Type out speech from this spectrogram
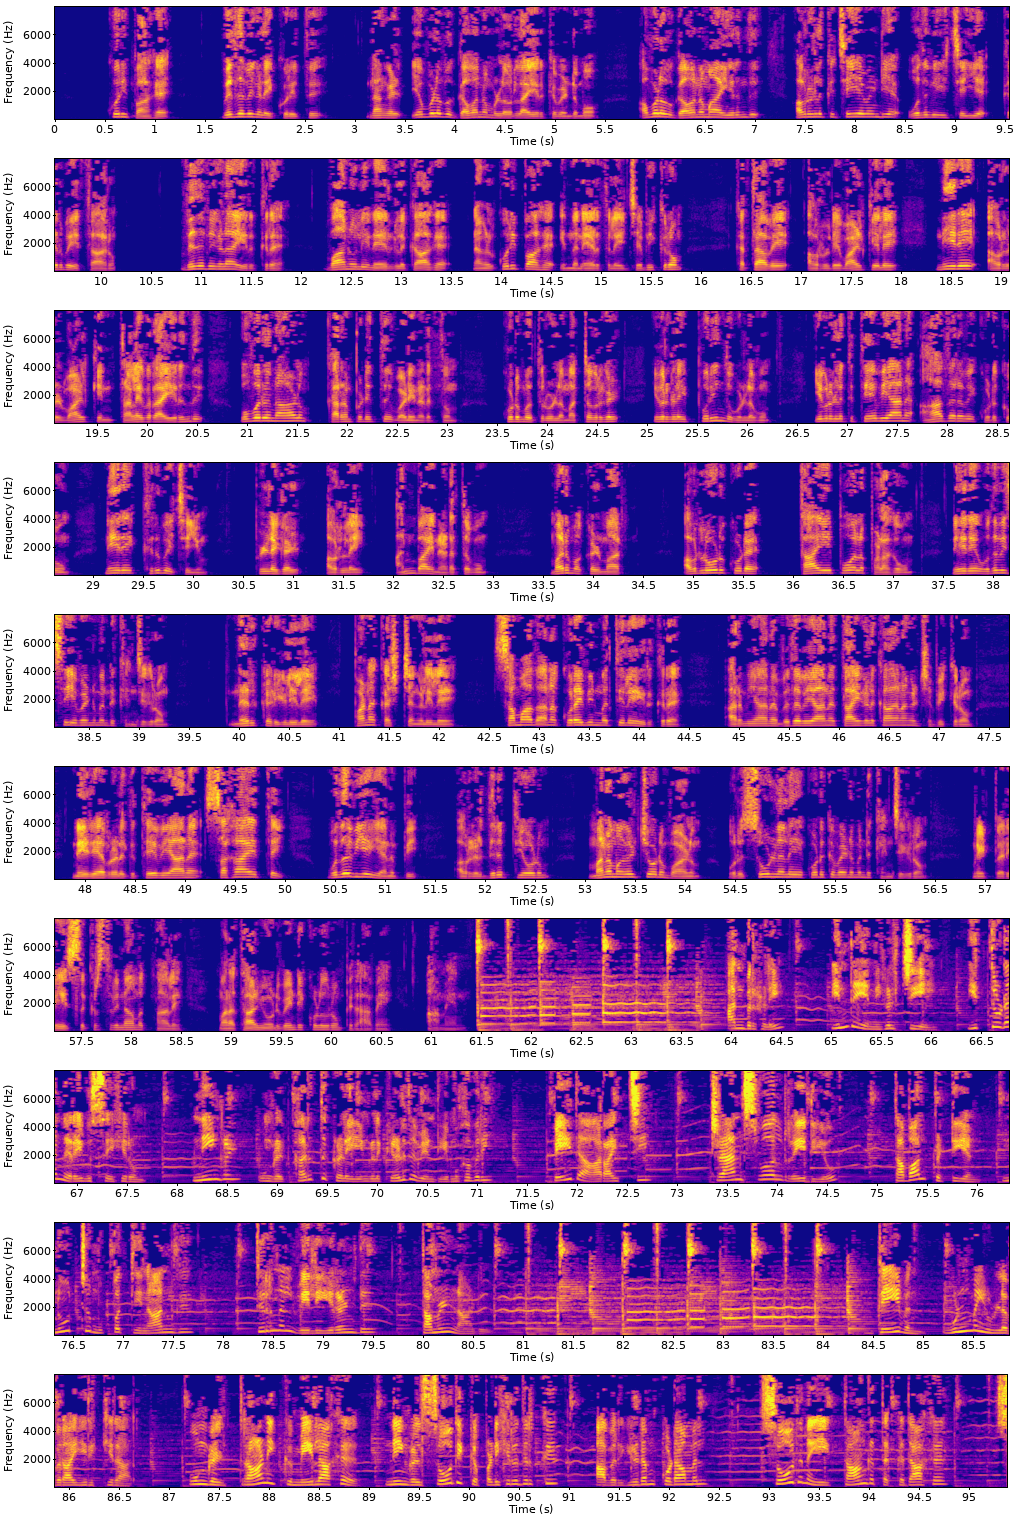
குறிப்பாக விதவைகளை குறித்து நாங்கள் எவ்வளவு கவனம் உள்ளவர்களாய் இருக்க வேண்டுமோ அவ்வளவு கவனமாயிருந்து அவர்களுக்கு செய்ய வேண்டிய உதவியை செய்ய கிருபையை தாரும். விதவைகளாய் இருக்கிற வானொலி நேயர்களுக்காக நாங்கள் குறிப்பாக இந்த நேரத்திலே ஜெபிக்கிறோம். கர்த்தாவே அவர்களுடைய வாழ்க்கையிலே நீரே அவர்கள் வாழ்க்கையின் தலைவராயிருந்து ஒவ்வொரு நாளும் கரம் பிடித்து வழிநடத்தும் குடும்பத்தில் உள்ள மற்றவர்கள் இவர்களை புரிந்து கொள்ளவும் இவர்களுக்கு தேவையான ஆதரவை கொடுக்கவும் நீரே கிருபை செய்யும். பிள்ளைகள் அவர்களை அன்பாய் நடத்தவும் மருமக்கள்மார் அவர்களோடு கூட தாயைப் போல பழகவும் நீரே உதவி செய்ய வேண்டும் என்று கெஞ்சுகிறோம். நெருக்கடிகளிலே பண கஷ்டங்களிலே சமாதான குறைவின் மத்தியிலே இருக்கிற அருமையான விதவையான தாய்களுக்காக நாங்கள் ஜெபிக்கிறோம். நீரே அவர்களுக்கு தேவையான சகாயத்தை உதவியை அனுப்பி அவர்கள் திருப்தியோடும் மனமகிழ்ச்சியோடும் வாழும் ஒரு சூழ்நிலையை கொடுக்க வேண்டும் என்று கெஞ்சுகிறோம். மீட்பர் இயேசு கிறிஸ்துவின் நாமத்தினாலே மனத்தாழ்மையோடு வேண்டிக் கொள்கிறோம். பிதாவே ஆமேன். அன்பர்களே இன்றைய நிகழ்ச்சியை இத்துடன் நிறைவு செய்கிறோம். நீங்கள் உங்கள் கருத்துக்களை எங்களுக்கு எழுத வேண்டிய முகவரி வேத ஆராய்ச்சி டிரான்ஸ்வர் ரேடியோ தபால் பெட்டி எண் நூற்று முப்பத்தி நான்கு திருநெல்வேலி இரண்டு தமிழ்நாடு. தேவன் உண்மையுள்ளவராயிருக்கிறார். உங்கள் திராணிக்கு மேலாக நீங்கள் சோதிக்கப்படுகிறதற்கு அவர் இடம் கொடாமல் சோதனையை தாங்கத்தக்கதாக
